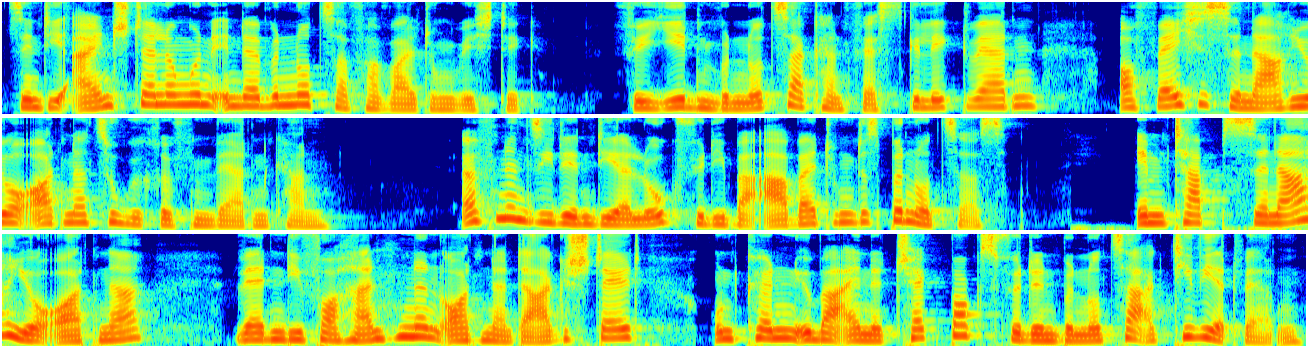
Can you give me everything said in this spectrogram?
sind die Einstellungen in der Benutzerverwaltung wichtig. Für jeden Benutzer kann festgelegt werden, auf welche Szenarioordner zugegriffen werden kann. Öffnen Sie den Dialog für die Bearbeitung des Benutzers. Im Tab Szenario-Ordner werden die vorhandenen Ordner dargestellt und können über eine Checkbox für den Benutzer aktiviert werden.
